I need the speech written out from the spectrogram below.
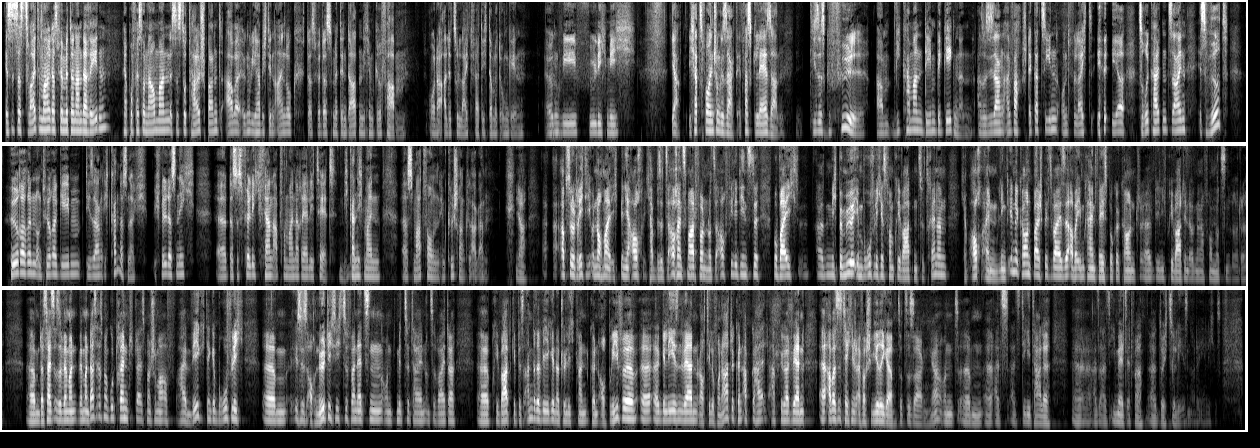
Es ist das zweite Mal, dass wir miteinander reden. Herr Professor Naumann, es ist total spannend, aber irgendwie habe ich den Eindruck, dass wir das mit den Daten nicht im Griff haben oder alle zu leichtfertig damit umgehen. Irgendwie fühle ich mich ja, ich hatte es vorhin schon gesagt, etwas gläsern. Dieses Gefühl, ähm, wie kann man dem begegnen? Also Sie sagen einfach Stecker ziehen und vielleicht eher zurückhaltend sein. Es wird Hörerinnen und Hörer geben, die sagen, ich kann das nicht, ich will das nicht, äh, das ist völlig fernab von meiner Realität. Mhm. Ich kann nicht mein äh, Smartphone im Kühlschrank lagern. Ja, Absolut richtig. Und nochmal, ich bin ja auch, ich besitze auch ein Smartphone, nutze auch viele Dienste, wobei ich äh, mich bemühe, eben berufliches vom Privaten zu trennen. Ich habe auch einen LinkedIn-Account beispielsweise, aber eben keinen Facebook-Account, äh, den ich privat in irgendeiner Form nutzen würde. Ähm, das heißt also, wenn man, wenn man das erstmal gut trennt, da ist man schon mal auf halbem Weg. Ich denke, beruflich ähm, ist es auch nötig, sich zu vernetzen und mitzuteilen und so weiter. Äh, privat gibt es andere Wege. Natürlich kann, können auch Briefe äh, äh gelesen werden und auch Telefonate können abgehört werden. Äh, aber es ist technisch einfach schwieriger sozusagen, ja, und ähm, äh, als, als digitale, also als E-Mails etwa durchzulesen oder ähnliches.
